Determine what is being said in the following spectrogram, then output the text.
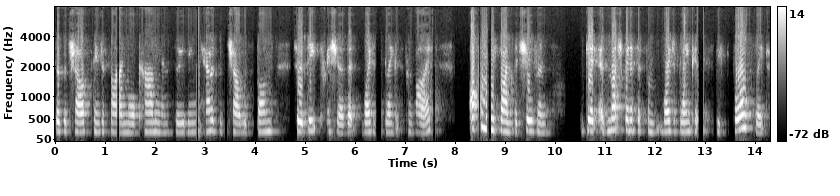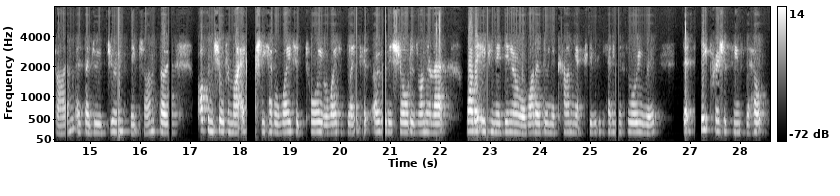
does the child seem to find more calming and soothing? How does the child respond to the deep pressure that weighted blankets provide? Often we find that the children get as much benefit from weighted blankets before sleep time as they do during sleep time. So often children might actually have a weighted toy or a weighted blanket over their shoulders or on their lap while they're eating their dinner or while they're doing a calming activity, having a story read. That deep pressure seems to help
